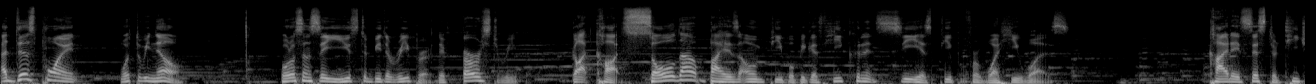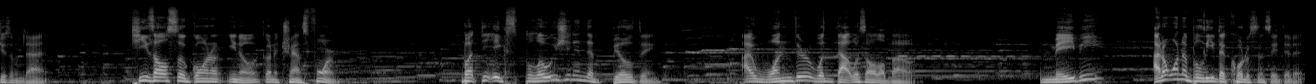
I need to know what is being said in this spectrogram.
At this point, what do we know? Koro sensei used to be the Reaper, the first Reaper. Got caught, sold out by his own people because he couldn't see his people for what he was. Kaede's sister teaches him that. He's also to, you know, to transform. But the explosion in the building, I wonder what that was all about. Maybe? I don't want to believe that Koro Sensei did it.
